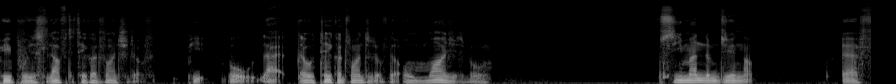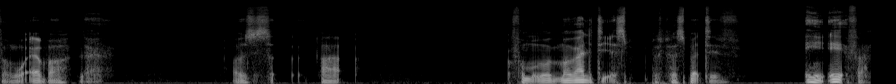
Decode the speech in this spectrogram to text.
People just love to take advantage of people. Like they'll take advantage of their own margins, bro. See man them doing that F and whatever. Like I was just uh, from a morality perspective, ain't it, fam.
